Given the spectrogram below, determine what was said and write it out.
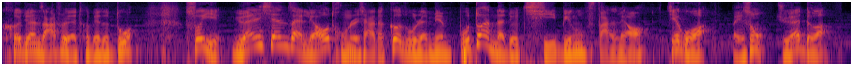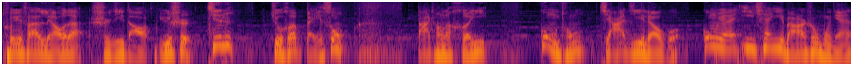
苛捐杂税也特别的多，所以原先在辽统治下的各族人民不断的就起兵反辽。结果北宋觉得推翻辽的时机到了，于是金就和北宋达成了和议，共同夹击辽国。公元一千一百二十五年，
